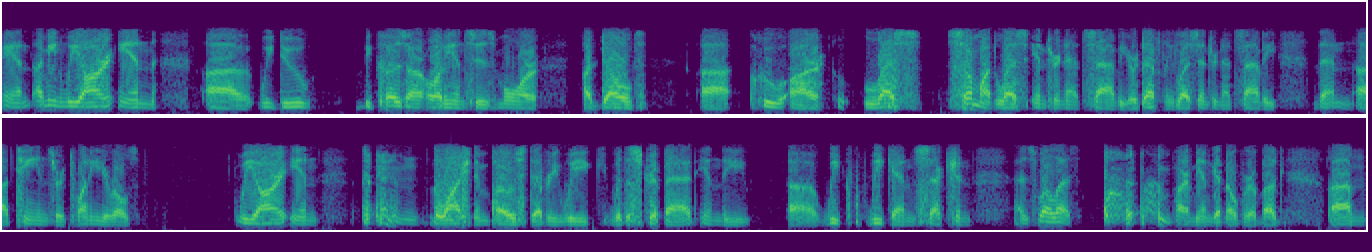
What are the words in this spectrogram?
And I mean, we are in, uh, we do, because our audience is more adult, uh, who are less, somewhat less internet savvy, or definitely less internet savvy than uh, teens or 20 year olds. We are in the Washington Post every week with a strip ad in the uh, week weekend section, as well as pardon me, I'm getting over a bug, um,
